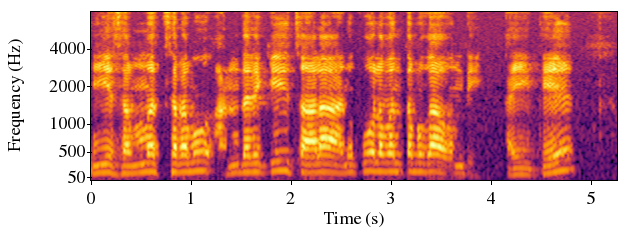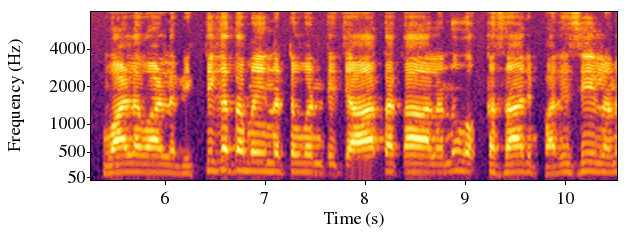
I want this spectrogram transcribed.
ఈ సంవత్సరము అందరికీ చాలా అనుకూలవంతముగా ఉంది. అయితే వాళ్ళ వాళ్ళ వ్యక్తిగతమైనటువంటి జాతకాలను ఒక్కసారి పరిశీలన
